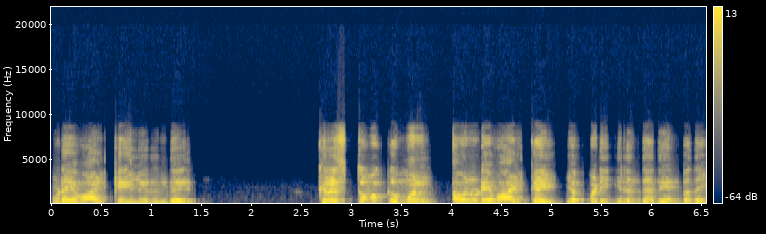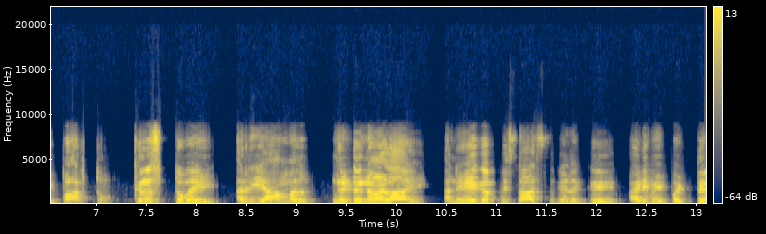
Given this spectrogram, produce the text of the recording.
உடைய வாழ்க்கையிலிருந்து கிறிஸ்துவுக்கு முன் அவனுடைய வாழ்க்கை எப்படி இருந்தது என்பதை பார்த்தோம். கிறிஸ்துவை அறியாமல் நெடுநாளாய் அநேக பிசாசுகளுக்கு அடிமைப்பட்டு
